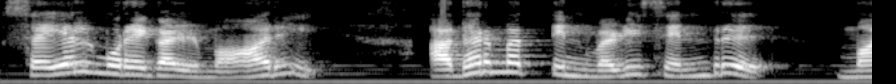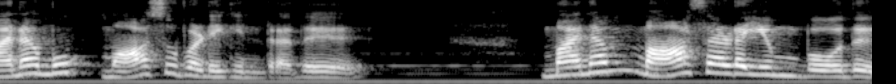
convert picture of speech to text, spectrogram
செயல்முறைகள் மாறி அதர்மத்தின் வழி சென்று மனமும் மாசுபடுகின்றது. மனம் மாசடையும் போது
